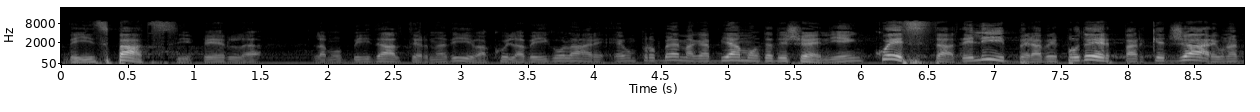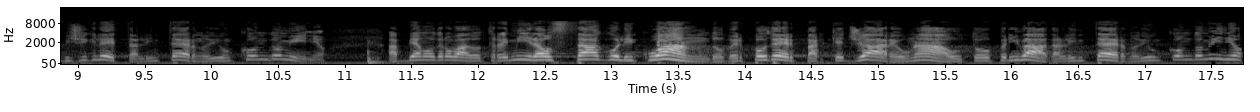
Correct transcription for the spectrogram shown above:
degli spazi per la mobilità alternativa a quella veicolare è un problema che abbiamo da decenni e in questa delibera per poter parcheggiare una bicicletta all'interno di un condominio abbiamo trovato 3.000 ostacoli quando per poter parcheggiare un'auto privata all'interno di un condominio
